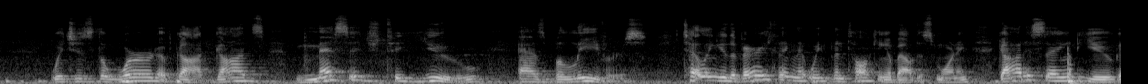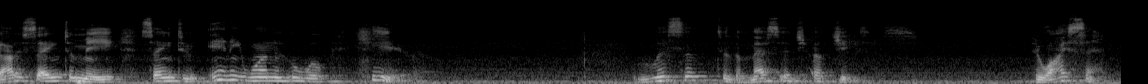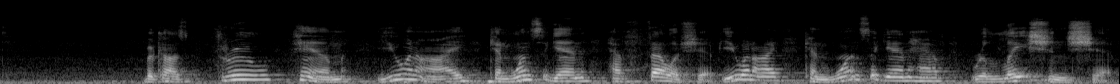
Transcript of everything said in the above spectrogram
which is the Word of God, God's message to you as believers, telling you the very thing that we've been talking about this morning. God is saying to you, God is saying to me, saying to anyone who will hear, listen to the message of Jesus, who I sent. Because through him, you and I can once again have fellowship. You and I can once again have relationship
